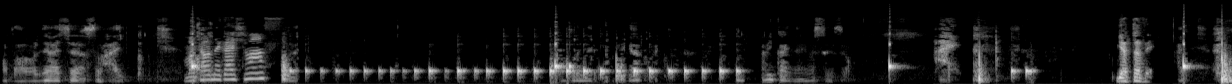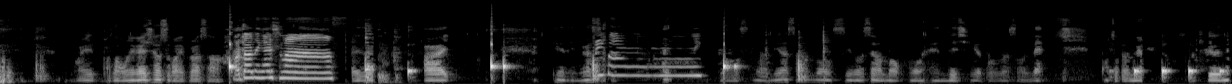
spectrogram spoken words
またお願いします。はい。またお願いします。本当神回になりましたですよ。はい。やったぜ。はい、またお願いします、マイクラさん。またお願いします。はい。はい。ではね、皆さんバイ、バーイ。まあ皆さんのすいません、あの、この辺で締めようと思いますのでね、またね、こういうね、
